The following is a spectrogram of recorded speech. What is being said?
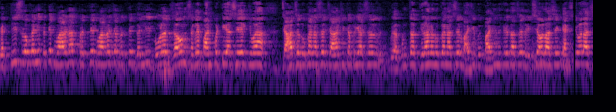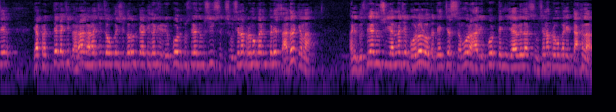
त्या तीस लोकांनी प्रत्येक वार्डात प्रत्येक वार्डाच्या प्रत्येक गल्लीत बोळत जाऊन सगळे पानपट्टी असेल किंवा चहाचं दुकान असेल चहाची टपरी असेल तुमचं किराणा दुकान असेल भाजी भाजी विक्रेता असेल रिक्षावाला असेल टॅक्सीवाला असेल या प्रत्येकाची घराघराची चौकशी करून त्या ठिकाणी रिपोर्ट दुसऱ्या दिवशी शिवसेना प्रमुखांकडे सादर केला. आणि दुसऱ्या दिवशी यांना जे बोलवलं होतं त्यांच्यासमोर हा रिपोर्ट त्यांनी ज्यावेळेला शिवसेना प्रमुखांनी टाकला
